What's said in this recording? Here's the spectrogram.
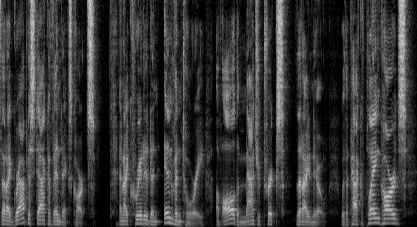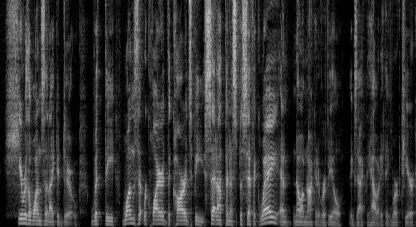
that I grabbed a stack of index cards and I created an inventory of all the magic tricks that I knew. With a pack of playing cards, here were the ones that I could do. With the ones that required the cards be set up in a specific way, and no, I'm not going to reveal exactly how anything worked here.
